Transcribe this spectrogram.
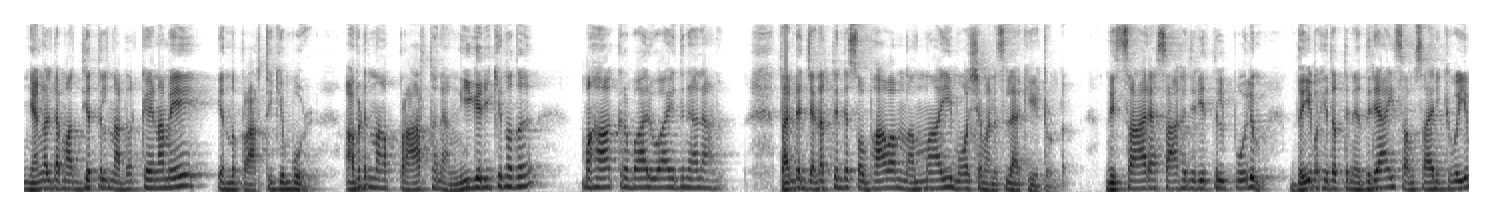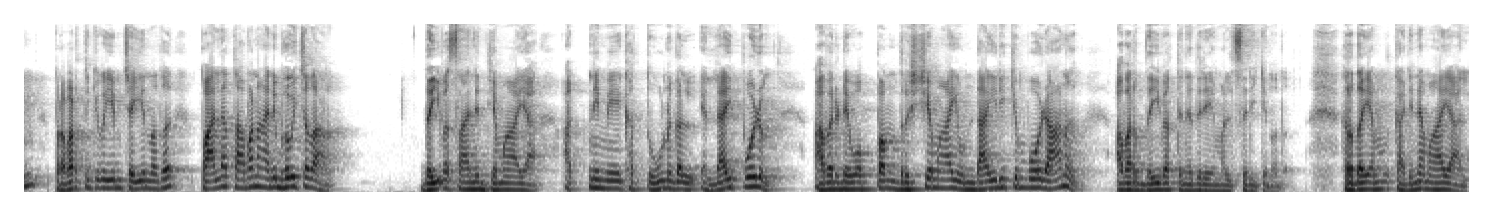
ഞങ്ങളുടെ മധ്യത്തിൽ നടക്കണമേ എന്ന് പ്രാർത്ഥിക്കുമ്പോൾ അവിടുന്ന് ആ പ്രാർത്ഥന അംഗീകരിക്കുന്നത് മഹാകൃപാലുവായതിനാലാണ്. തന്റെ ജനത്തിന്റെ സ്വഭാവം നന്നായി മോശ മനസ്സിലാക്കിയിട്ടുണ്ട്. നിസ്സാര സാഹചര്യത്തിൽ പോലും ദൈവഹിതത്തിനെതിരായി സംസാരിക്കുകയും പ്രവർത്തിക്കുകയും ചെയ്യുന്നത് പല തവണ അനുഭവിച്ചതാണ്. ദൈവസാന്നിധ്യമായ അഗ്നിമേഘ തൂണുകൾ എല്ലായ്പ്പോഴും അവരുടെ ഒപ്പം ദൃശ്യമായി ഉണ്ടായിരിക്കുമ്പോഴാണ് അവർ ദൈവത്തിനെതിരെ മത്സരിക്കുന്നത്. ഹൃദയം കഠിനമായാൽ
